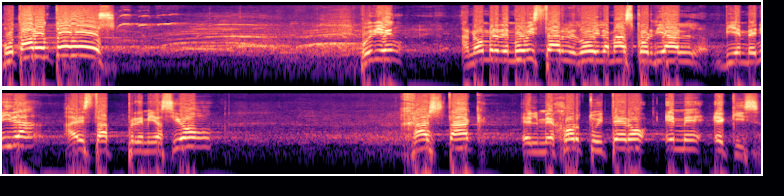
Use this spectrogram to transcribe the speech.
¿votaron todos? Muy bien, a nombre de Movistar le doy la más cordial bienvenida a esta premiación. Hashtag el mejor tuitero MX.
